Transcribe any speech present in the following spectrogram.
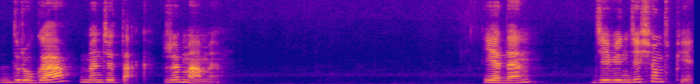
druga będzie tak, że mamy 1,95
